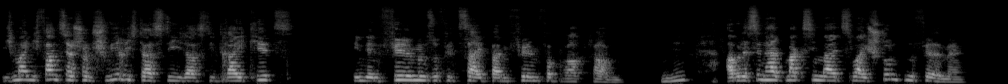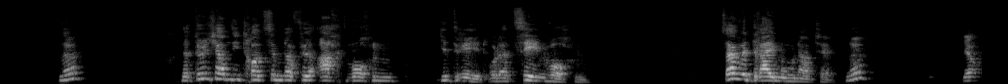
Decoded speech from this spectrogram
ich meine, ich fand es ja schon schwierig, dass die, dass die drei Kids in den Filmen so viel Zeit beim Film verbracht haben. Mhm. Aber das sind halt maximal zwei Stunden Filme. Ne? Natürlich haben die trotzdem dafür acht Wochen gedreht oder zehn Wochen. Sagen wir drei Monate. Ne? Ja.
